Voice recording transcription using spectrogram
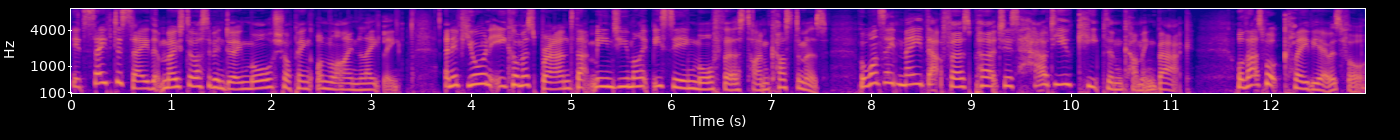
It's safe to say that most of us have been doing more shopping online lately. And if you're an e commerce brand, that means you might be seeing more first time customers. But once they've made that first purchase, how do you keep them coming back? Well, that's what Klaviyo is for.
